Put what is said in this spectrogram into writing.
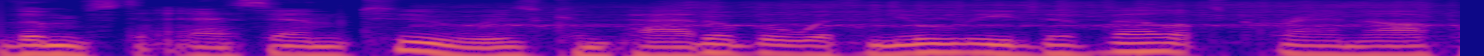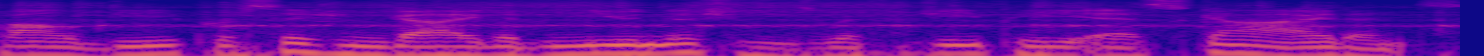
The MSTA SM-2 is compatible with newly developed Krasnopol D precision-guided munitions with GPS guidance.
